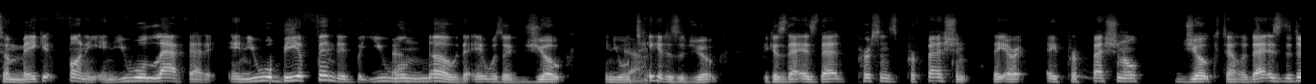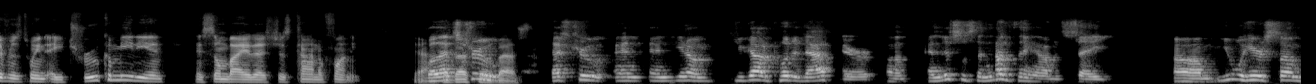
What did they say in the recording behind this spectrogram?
to make it funny, and you will laugh at it, and you will be offended, but you Yeah. will know that it was a joke, and you will Yeah. take it as a joke because that is that person's profession. They are a professional joke teller. That is the difference between a true comedian and somebody that's just kind of funny. yeah. Well, the that's best of the true. best. That's true, and and you know you got to put it out there. Um, and this is another thing I would say. Um, you will hear some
